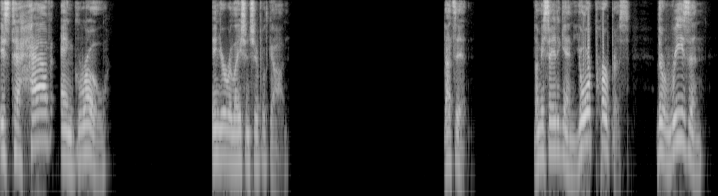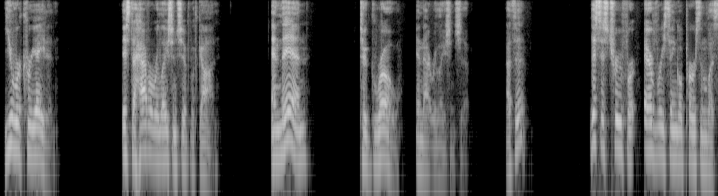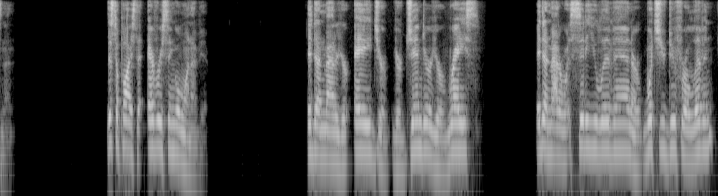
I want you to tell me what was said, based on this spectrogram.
is to have and grow in your relationship with God. That's it. Let me say it again. Your purpose, the reason you were created is to have a relationship with God and then to grow in that relationship. That's it. This is true for every single person listening. This applies to every single one of you. It doesn't matter your age, your, your gender, your race. It doesn't matter what city you live in or what you do for a living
